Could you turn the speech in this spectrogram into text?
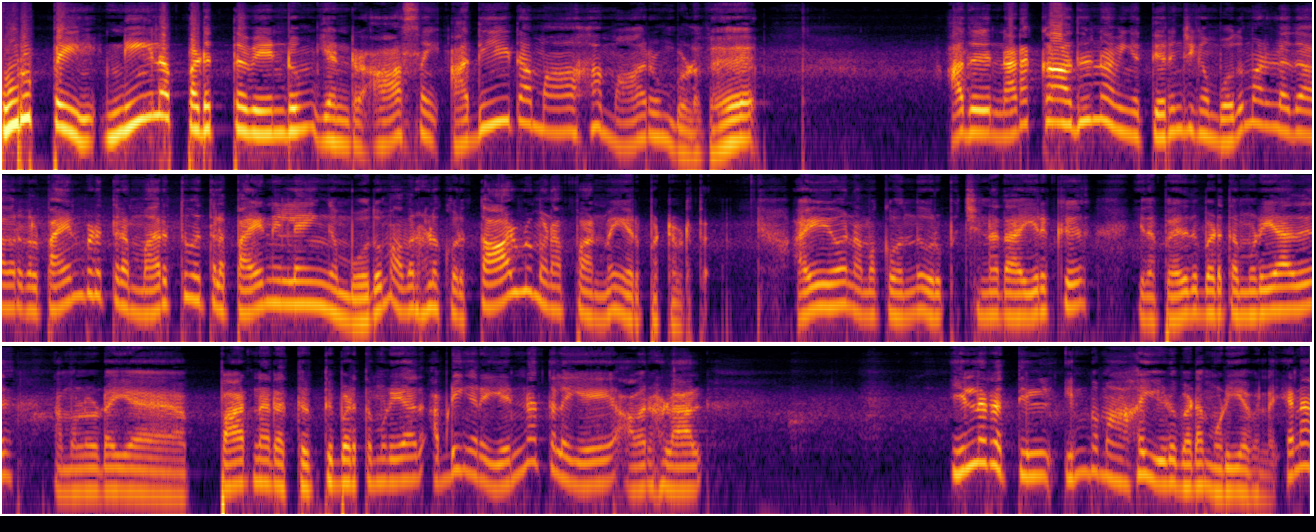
உறுப்பை நீளப்படுத்த வேண்டும் என்ற ஆசை அதீதமாக மாறும் பொழுது அது நடக்காதுன்னு அவங்க தெரிஞ்சுக்கும் போதும் அல்லது அவர்கள் பயன்படுத்துகிற மருத்துவத்தில் பயனில்லைங்கும் போதும் அவர்களுக்கு ஒரு தாழ்வு மனப்பான்மை ஏற்பட்டு விடுது ஐயோ நமக்கு வந்து உறுப்பு சின்னதாக இருக்குது இதை பெரிதுபடுத்த முடியாது நம்மளுடைய பார்ட்னரை திருப்திப்படுத்த முடியாது அப்படிங்கிற எண்ணத்திலேயே அவர்களால் இல்லறத்தில் இன்பமாக ஈடுபட முடியவில்லை. ஏன்னா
